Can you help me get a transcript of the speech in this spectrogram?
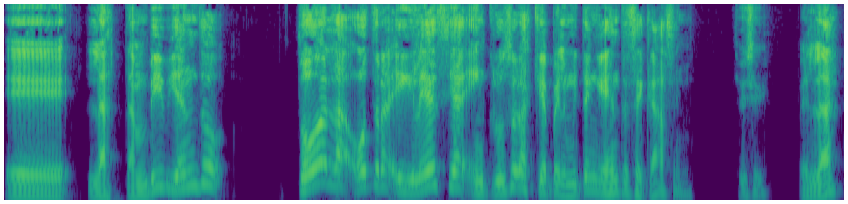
eh, la están viviendo todas las otras iglesias, incluso las que permiten que gente se casen. Sí, sí. ¿verdad?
